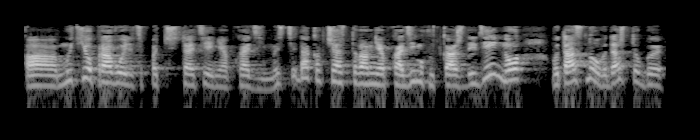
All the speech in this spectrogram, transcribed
А, мытье проводится по частоте необходимости, да, как часто вам необходимо, хоть каждый день, но вот основа, да, чтобы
